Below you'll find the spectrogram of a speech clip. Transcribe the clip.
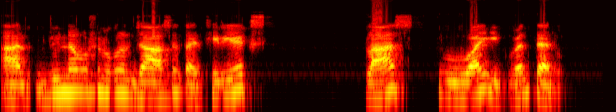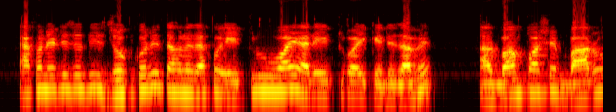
আর দুই নম্বর সমীকরণ যা আছে তাই three x plus two y equal তেরো। এখন এটি যদি যোগ করি, তাহলে দেখো এই টু ওয়াই আর এই টু ওয়াই কেটে যাবে। আর বাম পাশে বারো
